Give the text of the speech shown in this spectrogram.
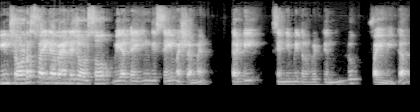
In shoulder spica bandage also, we are taking the same measurement, 30 centimeter width into 5 meter.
